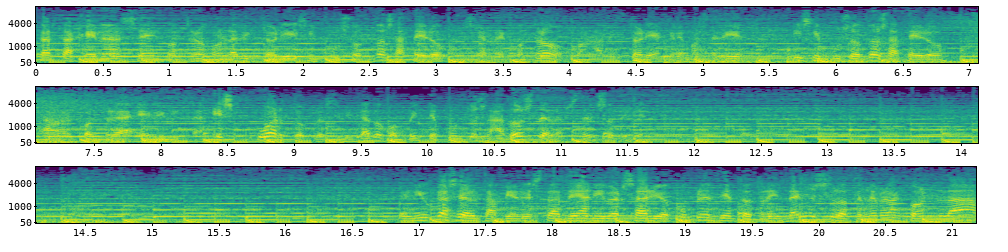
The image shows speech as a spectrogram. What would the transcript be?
Cartagena se encontró con la victoria y se impuso 2 a 0, se reencontró con la victoria, queremos decir, y se impuso 2 a 0 contra el Ibiza. Es cuarto clasificado con 20 puntos a 2 del ascenso directo. El Newcastle también está de aniversario, cumplen 130 años y lo celebran con la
